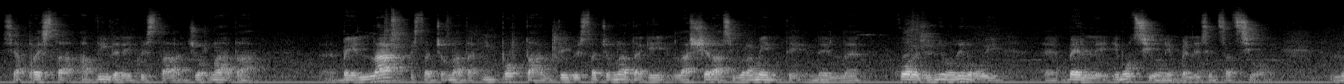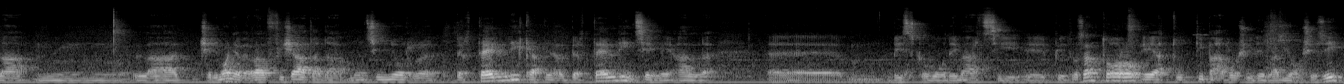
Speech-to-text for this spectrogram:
si appresta a vivere questa giornata eh, bella, questa giornata importante, questa giornata che lascerà sicuramente nel cuore di ognuno di noi eh, belle emozioni e belle sensazioni. La, mh, la, cerimonia verrà officiata da Monsignor Bertelli, Cardinal Bertelli, insieme al eh, vescovo dei Marzi eh, Pietro Santoro e a tutti i parroci della diocesi.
